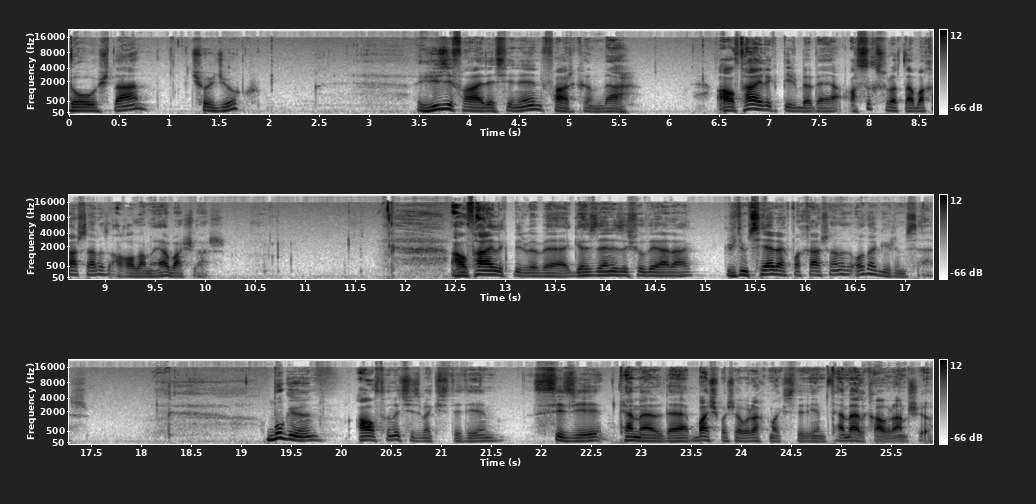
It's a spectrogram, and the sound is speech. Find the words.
Doğuştan çocuk yüz ifadesinin farkında. 6 aylık bir bebeğe asık suratla bakarsanız ağlamaya başlar. 6 aylık bir bebeğe gözleriniz ışıldayarak, gülümseyerek bakarsanız o da gülümser. Bugün altını çizmek istediğim, sizi temelde baş başa bırakmak istediğim temel kavram şu.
